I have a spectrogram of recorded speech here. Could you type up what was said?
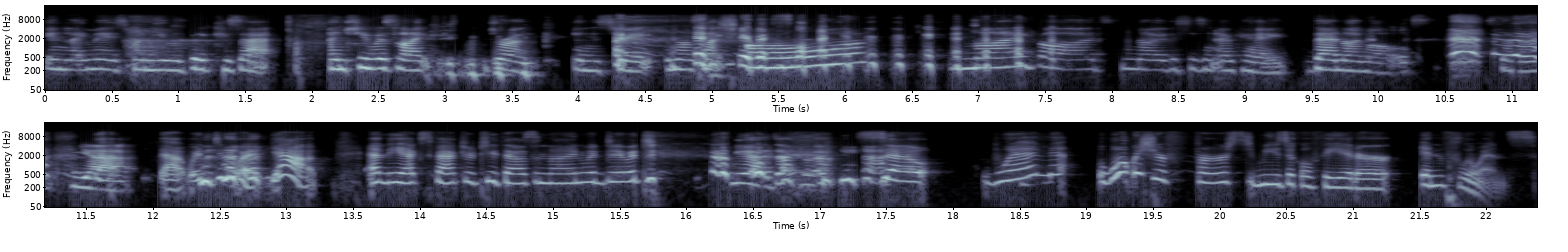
in Les Mis when you were big Cosette, and she was like drunk in the street, and I was like, she was oh like- my god, no, this isn't okay. Then I'm old. So yeah, that would do it. Yeah. And the X Factor 2009 would do it too. yeah, definitely. Yeah. So, when, what was your first musical theater influence?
